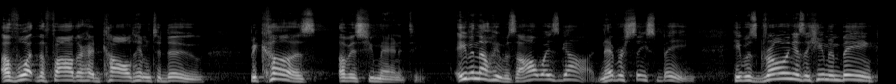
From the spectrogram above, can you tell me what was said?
of what the Father had called him to do because of his humanity. Even though he was always God, never ceased being, he was growing as a human being,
